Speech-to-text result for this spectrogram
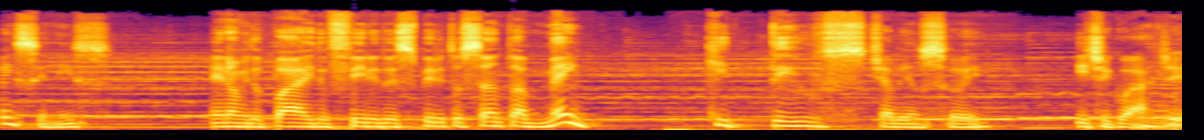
Pense nisso. Em nome do Pai, do Filho e do Espírito Santo. Amém. Que Deus te abençoe e te guarde.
